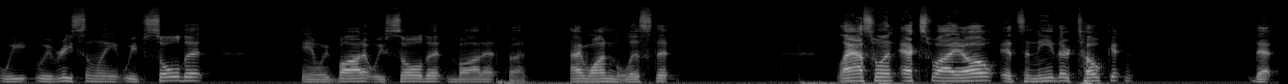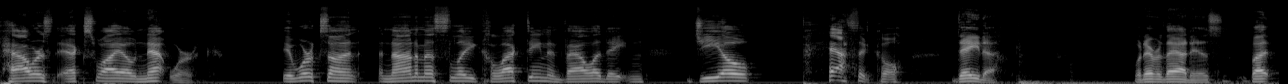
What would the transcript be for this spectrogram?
We we recently we've sold it and we bought it. We sold it and bought it, but I wanted to list it. Last one, XYO. It's an Ether token that powers the XYO network. It works on anonymously collecting and validating geopathical data, whatever that is. But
